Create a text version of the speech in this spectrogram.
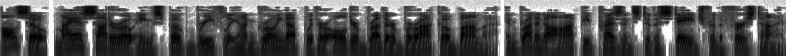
Also, Maya Soetoro Ng spoke briefly on growing up with her older brother Barack Obama, and brought an AAPI presence to the stage for the first time.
